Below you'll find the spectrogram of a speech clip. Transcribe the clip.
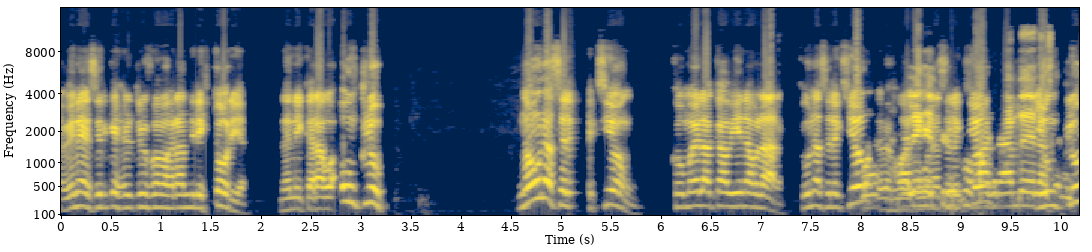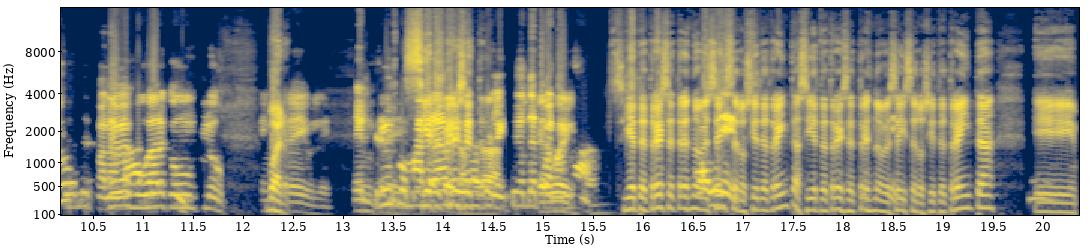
me viene a decir que es el triunfo más grande de la historia de Nicaragua. Un club, no una selección, como él acá viene a hablar. Que una selección ¿Cuál- debe jugar es con el una triunfo selección más grande de la y un club de debe jugar con un club. Bueno. El triunfo más Siete, grande de la selección de. Panamá. 713-396-0730, 713-396-0730. Eh,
